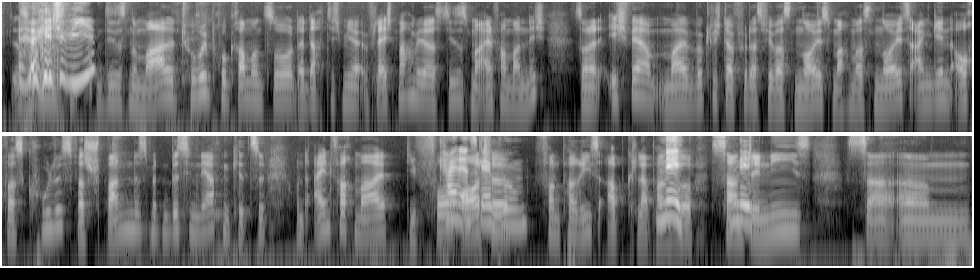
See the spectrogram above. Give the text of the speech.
so? Dieses, dieses normale Touri-Programm und so, da dachte ich mir, vielleicht machen wir das dieses Mal einfach mal nicht, sondern ich wäre mal wirklich dafür, dass wir was Neues machen, was Neues angehen, auch was Cooles, was Spannendes mit ein bisschen Nervenkitzel und einfach mal die Vororte von Paris abklappern. Nee, So Saint-Denis, Sa ähm,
